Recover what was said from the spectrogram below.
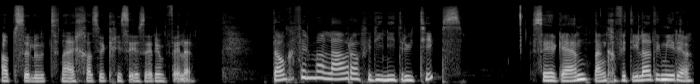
Absolut. Nein, ich kann es wirklich sehr, sehr empfehlen. Danke vielmals, Laura, für deine drei Tipps. Sehr gerne. Danke für die Einladung, Mirja.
